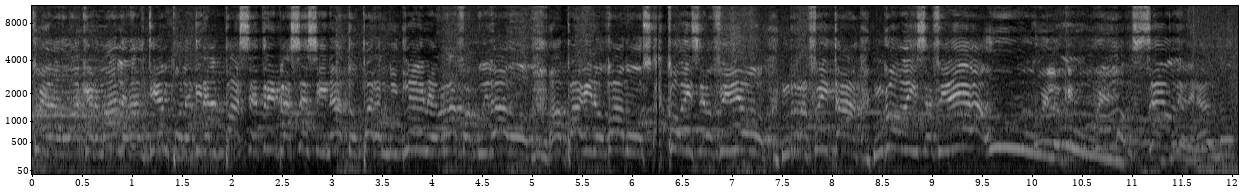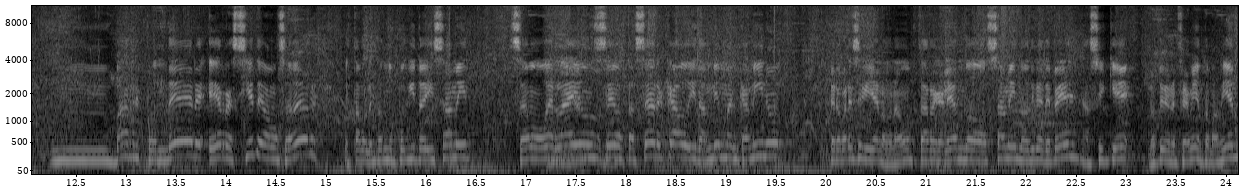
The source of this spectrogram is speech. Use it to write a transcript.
Cuidado, Ackerman le da el tiempo, le tira el pase, triple asesinato para el responder R7. Vamos a ver. Está molestando un poquito ahí Summit. Se va a mover Lion. Seo está cerca. Odi también va en camino. Pero parece que ya no, ¿no? Está recaleando Summit. No tiene TP. Así que no tiene enfriamiento más bien.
